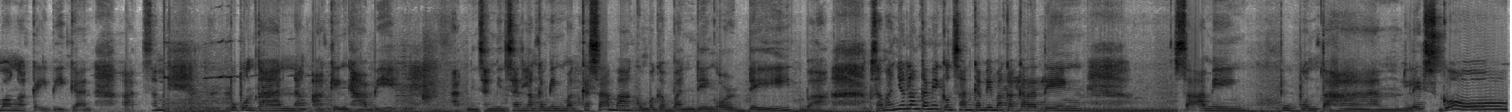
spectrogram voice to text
mga kaibigan at sa pupuntahan ng aking hubby. At minsan-minsan lang kaming magkasama, kumbaga banding or date ba. Samahan nyo lang kami kung saan kami makakarating sa aming pupuntahan. Let's go!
